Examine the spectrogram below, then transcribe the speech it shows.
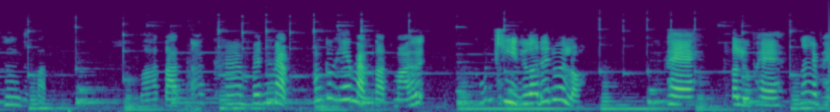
เพิ่งจะตัดมาตัดตัดแค่เป็นแมปมันก็แค่แมปตัดไมาเฮ้ยมันขี่เรือได้ด้วยเหรอ แพเออหรือแพน่าจะแพ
